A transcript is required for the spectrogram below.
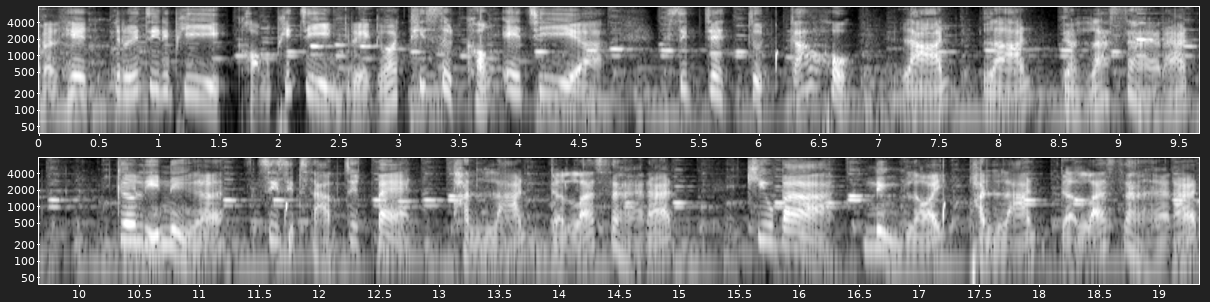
ประเทศหรือ GDP ของพี่จีนเรียกได้ว่าที่สุดของเอเชีย 17.96 ล้าน ล้านดอลลาร์สหรัฐ เกาหลีเหนือ 43.8 พันล้านดอลลาร์สหรัฐ คิวบา 100 พันล้านดอลลาร์สหรัฐ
